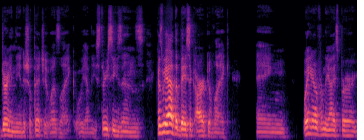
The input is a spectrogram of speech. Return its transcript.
during the initial pitch, it was like we have these three seasons because we had the basic arc of like Aang waking up from the iceberg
